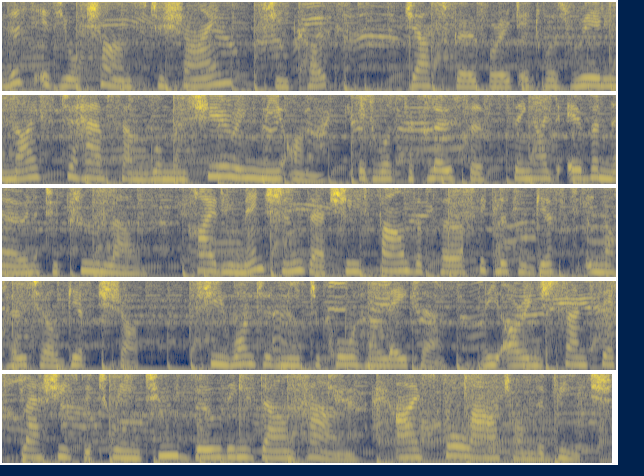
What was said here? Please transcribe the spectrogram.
This is your chance to shine, she coaxed. Just go for it. It was really nice to have some woman cheering me on. It was the closest thing I'd ever known to true love. Heidi mentioned that she'd found the perfect little gift in the hotel gift shop. She wanted me to call her later. The orange sunset flashes between two buildings downtown. I sprawl out on the beach.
